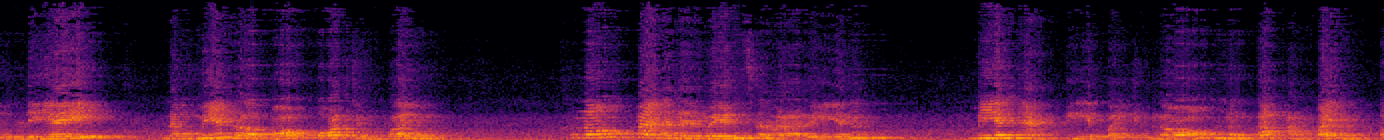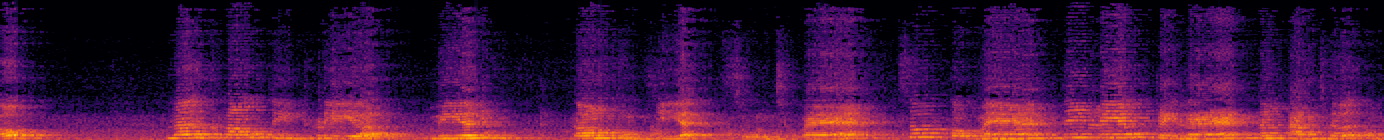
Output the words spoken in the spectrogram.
ទូលាយនិងមានរបងព័ទ្ធជុំវិញក្នុងបរិវេណសាលារៀន មានអគារ3ខ្នងនិង18បន្ទប់នៅក្នុងទីធ្លាមានដងគំជាតិសួនច្បារសួនកុមារទីលានកីឡានិងដើមឈើធំ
